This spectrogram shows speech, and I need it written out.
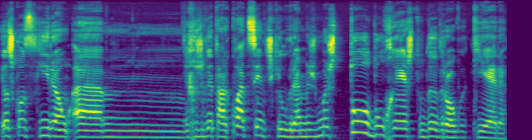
eles conseguiram um, resgatar 400 kg, mas todo o resto da droga que era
